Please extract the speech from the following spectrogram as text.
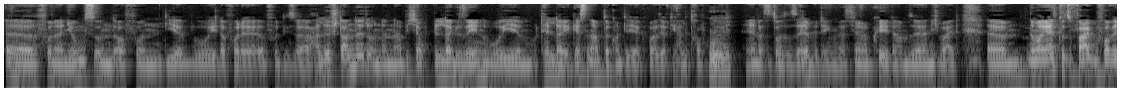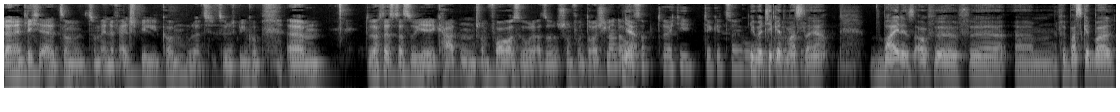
äh, von deinen Jungs und auch von dir, wo ihr da vor der vor dieser Halle standet und dann habe ich auch Bilder gesehen, wo ihr im Hotel da gegessen habt, da konnte ihr ja quasi auf die Halle drauf gucken. Mhm. Ja, das ist doch dasselbe Ding. Da ich dachte, okay, da haben sie ja nicht weit. Ähm, Nochmal ganz kurze Frage, bevor wir dann endlich äh, zum, zum NFL-Spiel kommen oder zu, zu, den Spielen kommen. Ähm, Du sagtest, dass du die Karten schon voraus, also schon von Deutschland aus ja. habt ihr euch die Tickets angeholt? Über Ticketmaster, okay. ja. Beides, auch für, für, ähm, für Basketball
